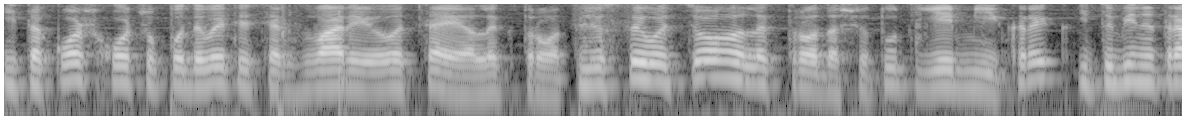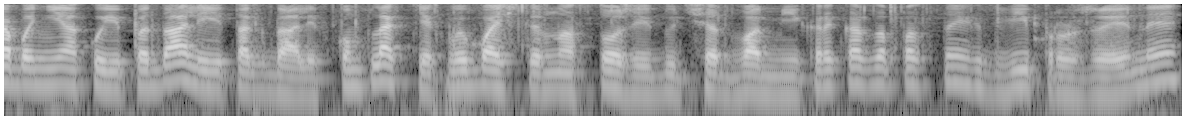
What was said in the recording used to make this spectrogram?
І також хочу подивитися, як зварює оцей електрод. Плюси оцього електрода, що тут є мікрик, і тобі не треба ніякої педалі і так далі. В комплекті, як ви бачите, в нас теж йдуть ще два мікрика запасних, дві пружини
